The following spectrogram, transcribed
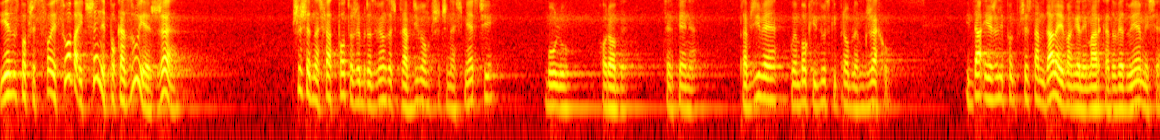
Jezus poprzez swoje słowa i czyny pokazuje, że przyszedł na świat po to, żeby rozwiązać prawdziwą przyczynę śmierci, bólu, choroby, cierpienia. Prawdziwy, głęboki ludzki problem grzechu. I da, jeżeli przeczytamy dalej Ewangelię Marka, dowiadujemy się,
